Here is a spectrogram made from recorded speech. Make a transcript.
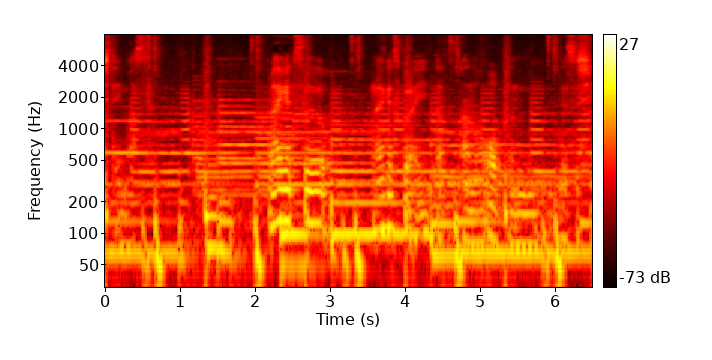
しています。来月来月くらいあのオープンですし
